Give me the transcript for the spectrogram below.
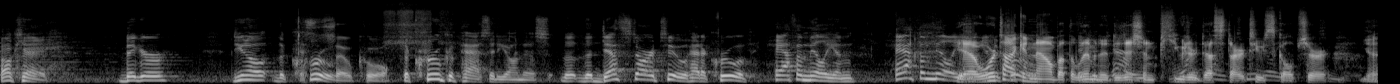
Okay, bigger. Do you know the This crew? is so cool. the crew capacity on this. The the Death Star 2 had a crew of half a million. Half a million. Yeah, we're the crew. talking now about the limited edition pewter Death Star 2 sculpture. Yeah.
